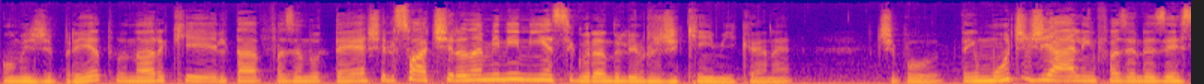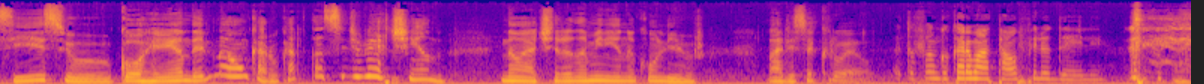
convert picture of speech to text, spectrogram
Homens de Preto. Na hora que ele tá fazendo o teste, ele só atira na menininha segurando o livro de química, né? Tipo, tem um monte de alien fazendo exercício, correndo. Ele, não, cara, o cara tá se divertindo. Não, é atira na menina com o livro. Larissa é cruel. Eu tô falando que eu quero matar o filho dele.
